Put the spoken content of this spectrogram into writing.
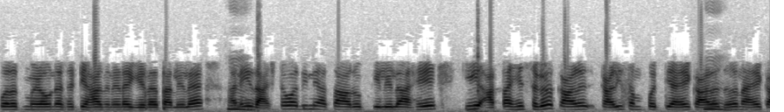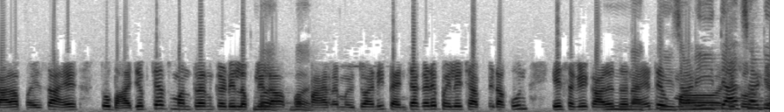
परत मिळवण्यासाठी हा निर्णय घेण्यात आलेला आहे आणि राष्ट्रवादीने असा आरोप केलेला आहे की आता हे सगळं काळ काळी संपत्ती आहे काळं. धन आहे काळा पैसा आहे तो भाजपच्याच मंत्र्यांकडे लपलेला. पाहायला मिळतो आणि त्यांच्याकडे पहिले छापे टाकून हे सगळे काळे धन आहे ते आणि हे त्यासाठी.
